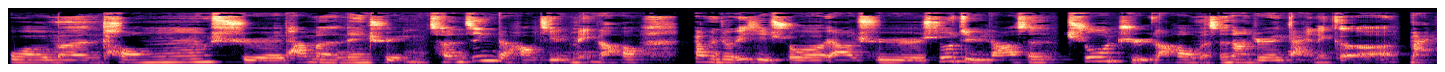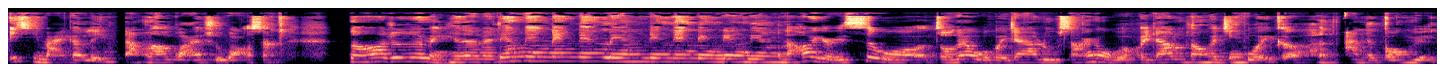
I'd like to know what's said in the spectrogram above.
我们同学他们那群曾经的好姐妹，然后他们就一起说要去书局，然后身书局，然后我们身上就会带那个买一起买一个铃铛，然后挂在书包上，然后就是每天在那叮叮叮叮叮叮叮叮叮叮。然后有一次我走在我回家的路上，因为我回家路上会经过一个很暗的公园，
